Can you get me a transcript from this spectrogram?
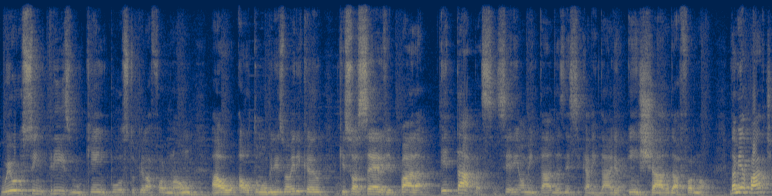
o eurocentrismo que é imposto pela Fórmula 1 ao automobilismo americano, que só serve para etapas serem aumentadas nesse calendário inchado da Fórmula 1. Da minha parte,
